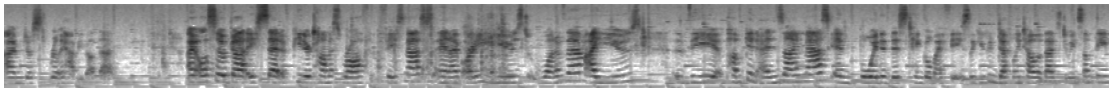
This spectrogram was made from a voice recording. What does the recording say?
I'm just really happy about that. I also got a set of Peter Thomas Roth face masks and I've already used one of them. I used the pumpkin enzyme mask and boy did this tingle my face. Like you can definitely tell that that's doing something.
